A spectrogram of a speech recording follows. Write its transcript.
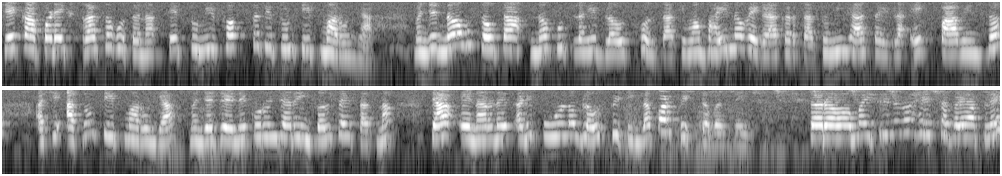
जे कापड एक्स्ट्राचं होतं ना ते तुम्ही फक्त तिथून टीप मारून घ्या. म्हणजे न उसवता न कुठलंही ब्लाऊज खोलता किंवा भाई न वेगळा करता तुम्ही ह्या साईडला एक पाव इंच अशी आतून टीप मारून घ्या. म्हणजे जेणेकरून ज्या रिंकल्स येतात ना त्या येणार नाहीत आणि पूर्ण ब्लाऊज फिटिंगला परफेक्ट बसेल. तर मैत्रिणीनं मैत्रिणींनो हे सगळे आपले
